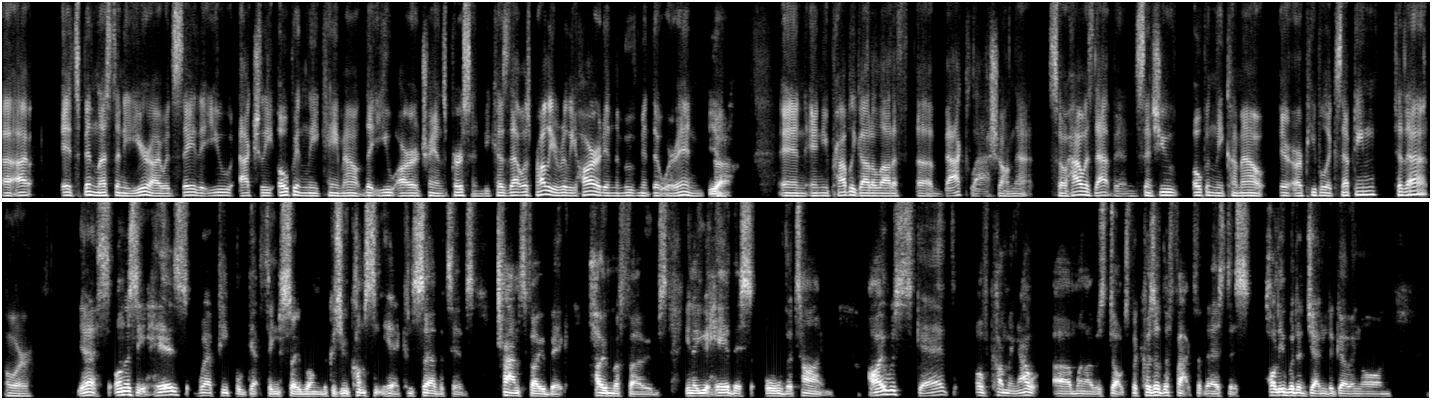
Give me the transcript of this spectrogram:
uh, I it's been less than a year, I would say, that you actually openly came out that you are a trans person because that was probably really hard in the movement that we're in. Yeah. Uh, and and you probably got a lot of uh, backlash on that. So how has that been since you openly come out? Are people accepting to that or? Yes, honestly, here's where people get things so wrong because you constantly hear conservatives, transphobic, homophobes. You know, you hear this all the time. I was scared of coming out um, when I was doxxed because of the fact that there's this Hollywood agenda going on.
